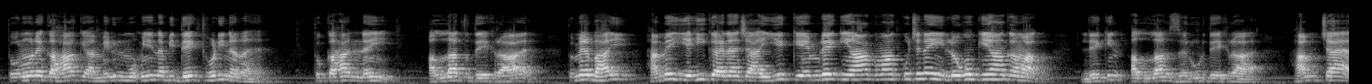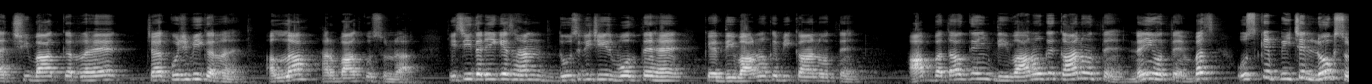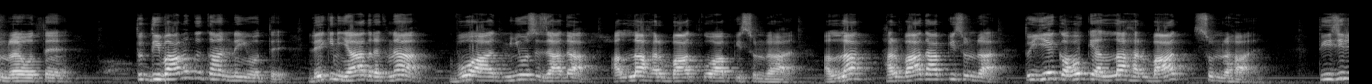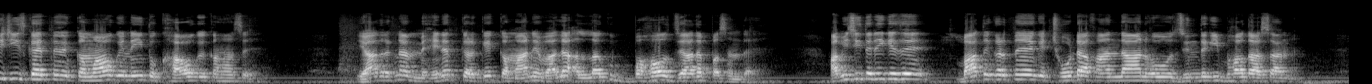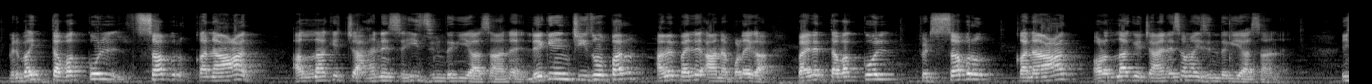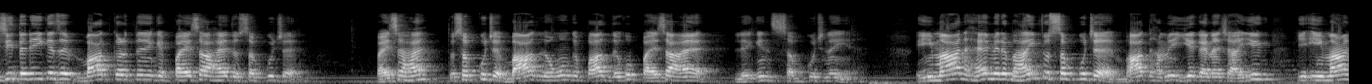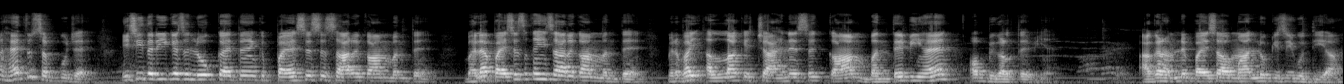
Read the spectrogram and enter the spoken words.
तो उन्होंने कहा कि अमीरुलमोमिनीन अभी देख थोड़ी ना रहे हैं। तो कहा, नहीं, अल्लाह तो देख रहा है। तो मेरे भाई, हमें यही कहना चाहिए, कैमरे की आँख वाँख कुछ नहीं, लोगों की आँख वाँख लेकिन अल्लाह ज़रूर देख रहा है। हम चाहे अच्छी बात कर रहे हैं, चाहे कुछ भी कर रहे हैं, अल्लाह हर बात को सुन रहा है। इसी तरीके से हम दूसरी चीज़ बोलते हैं कि दीवारों के भी कान होते हैं। आप बताओ कि दीवारों के कान होते हैं? नहीं होते हैं। बस उसके पीछे लोग सुन रहे होते हैं। तो दीवारों के कान नहीं होते। लेकिन याद रखना, वो आदमियों से ज़्यादा अल्लाह हर बात को आपकी सुन रहा है। अल्लाह हर बात आपकी सुन रहा है। तो ये कहो कि अल्लाह हर बात सुन रहा है। तीसरी चीज़ कहते हैं, कमाओगे नहीं तो खाओगे कहाँ से? याद रखना, मेहनत करके कमाने वाला अल्लाह को बहुत ज़्यादा पसंद है। अब इसी तरीके से बातें करते हैं कि छोटा ख़ानदान हो, ज़िंदगी बहुत आसान है। मेरे भाई तवक्ल सब्र कनात अल्लाह के चाहने से ही ज़िंदगी आसान है। लेकिन इन चीज़ों पर हमें पहले आना पड़ेगा। पहले तवक्ल फिर सब्र, कनात और अल्लाह के चाहने से हमारी ज़िंदगी आसान है। इसी तरीके से बात करते हैं कि पैसा है तो सब कुछ है। पैसा है तो सब कुछ है। बाद लोगों के पास देखो पैसा है, लेकिन सब कुछ नहीं है। ईमान है मेरे भाई तो सब कुछ है। बात हमें ये कहना चाहिए कि ईमान है तो सब कुछ है। इसी तरीके से लोग कहते हैं कि पैसे से सारे काम बनते हैं। भला पैसे से कहीं सारे काम बनते हैं। मेरे भाई, अल्लाह के चाहने से काम बनते भी हैं और बिगड़ते भी हैं। अगर हमने पैसा मान लो किसी को दिया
